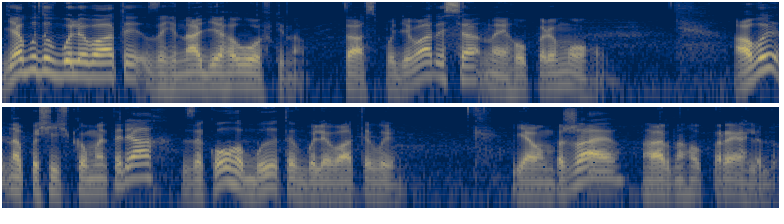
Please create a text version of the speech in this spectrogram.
Я буду вболівати за Геннадія Головкіна та сподіватися на його перемогу. А ви напишіть в коментарях, за кого будете вболівати ви. Я вам бажаю гарного перегляду.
